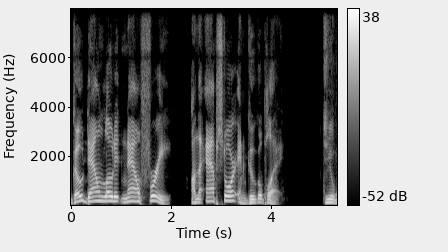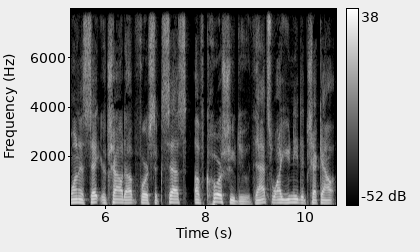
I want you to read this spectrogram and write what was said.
Go download it now free on the App Store and Google Play. Do you want to set your child up for success? Of course you do. That's why you need to check out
